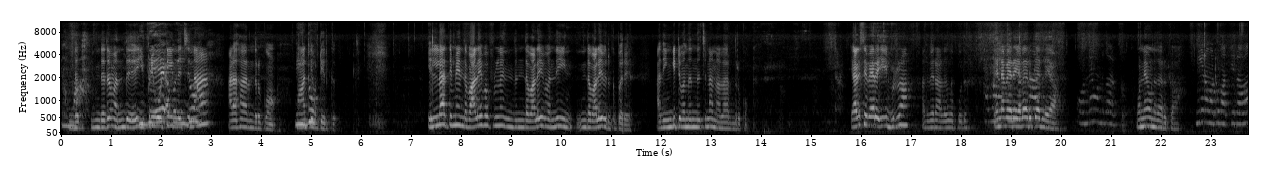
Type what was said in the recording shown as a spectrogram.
இந்த இந்த இதை வந்து இப்படி ஒட்டி இருந்துச்சுன்னா அழகா இருந்திருக்கும். மாற்றி ஒட்டியிருக்கு. எல்லாத்தையுமே இந்த வளைவை ஃபுல்லாக இந்த இந்த வளைவு வந்து இந்த- இந்த வளைவு இருக்கு பாரு. அது இங்கிட்டு வந்து இருந்துச்சுன்னா நல்லா இருந்திருக்கும். இலசி வேற விட்றா. அது வேற அழுக போகுது. என்ன வேற இலை இருக்கா இல்லையா? ஒன்னே ஒன்று தான் இருக்கு ஒன்றே ஒன்று தான் இருக்கா நீரை மட்டும் மாத்திரவா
